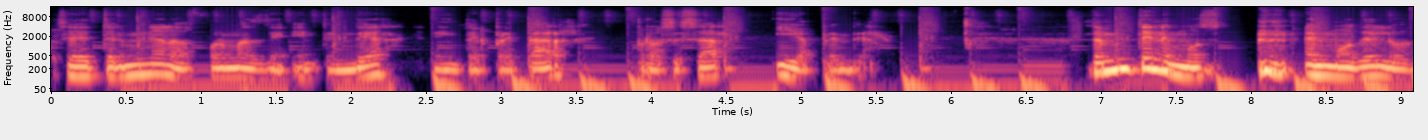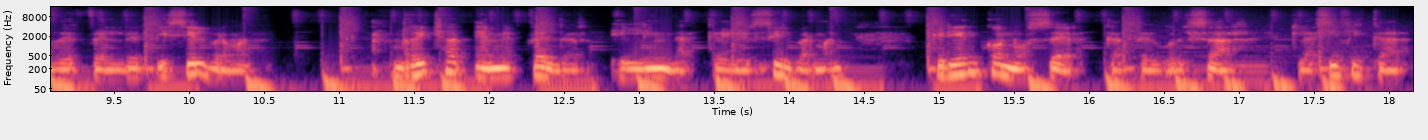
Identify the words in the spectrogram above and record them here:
se determinan las formas de entender, de interpretar, procesar y aprender. También tenemos el modelo de Felder y Silverman. Richard M. Felder y Linda Kreger Silverman querían conocer, categorizar, clasificar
